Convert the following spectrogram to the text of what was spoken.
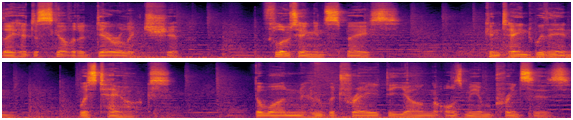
They had discovered a derelict ship, floating in space. Contained within was Taox, the one who betrayed the young Osmium princes,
